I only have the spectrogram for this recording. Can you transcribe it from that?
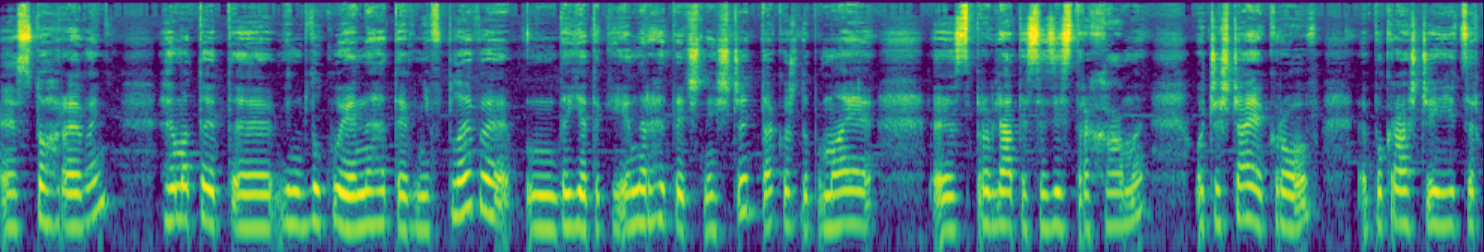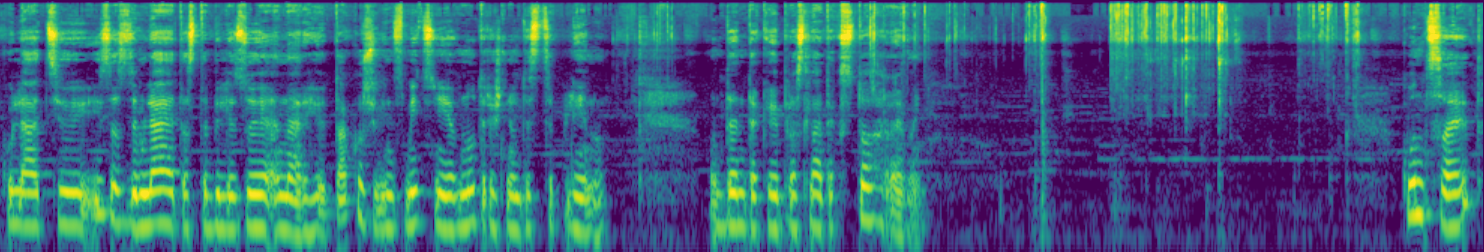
е, 100 гривень. Гематит е, він блокує негативні впливи, дає такий енергетичний щит, також допомагає е, справлятися зі страхами, очищає кров, е, покращує її циркуляцію і заземляє та стабілізує енергію. Також він зміцнює внутрішню дисципліну. Один такий браслетик 100 гривень. Кунцит.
